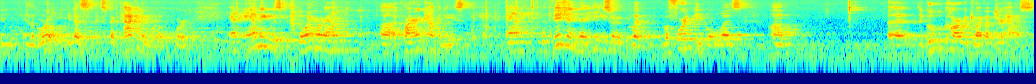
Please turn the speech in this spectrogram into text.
in, in, the world. He does spectacular work. And Andy was going around uh, acquiring companies, and the vision that he sort of put before people was um, uh, the Google car would drive up to your house,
